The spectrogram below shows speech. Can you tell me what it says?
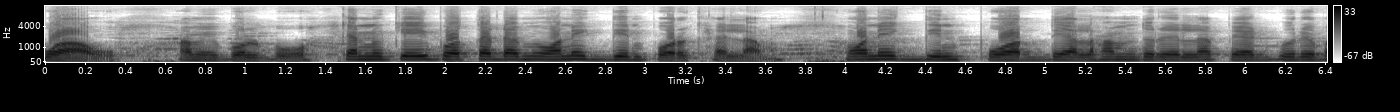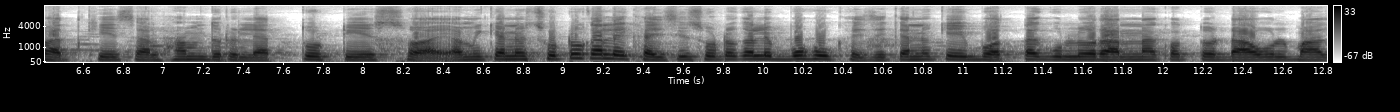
ওয়াও, আমি বলব। কেন কি এই ভর্তাটা আমি অনেক দিন পর খেলাম। অনেক দিন পর দিয়ে আলহামদুলিল্লাহ পেট ভরে ভাত খেয়েছি, আলহামদুলিল্লাহ এত টেস্ট হয়। আমি কেন ছোটোকালে খাইছি, ছোটোকালে বহু খাইছি, কেন কি এই ভর্তাগুলো রান্না করতো, ডাউল, মাছ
